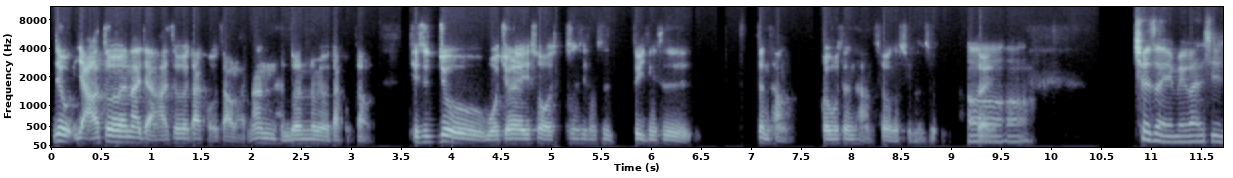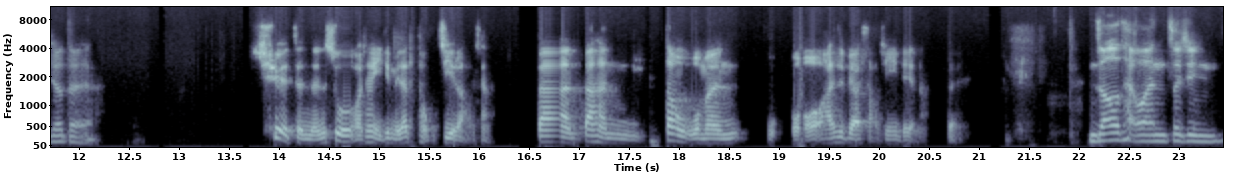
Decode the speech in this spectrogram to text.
就亚洲人来讲，还是会戴口罩了。那很多人都没有戴口罩了。其实就我觉得说，东西都是都已经是正常。恢复正常，所有的事情都是对。哦，确诊也没关系，就对了。确诊人数好像已经没在统计了，好像。但但但我们我我还是比较小心一点的。对。你知道台湾最近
